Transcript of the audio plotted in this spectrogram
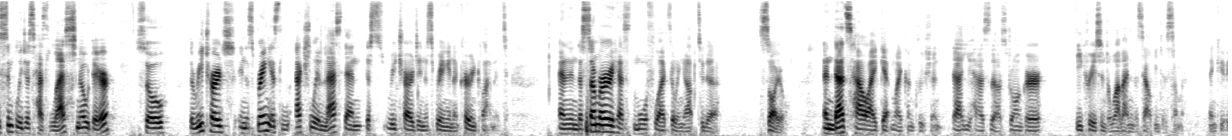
simply just has less snow there. So the recharge in the spring is actually less than this recharge in the spring in the current climate. And in the summer, it has more floods going up to the soil. And that's how I get my conclusion that it has a stronger decrease in the wetland in the south in the summer. Thank you.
